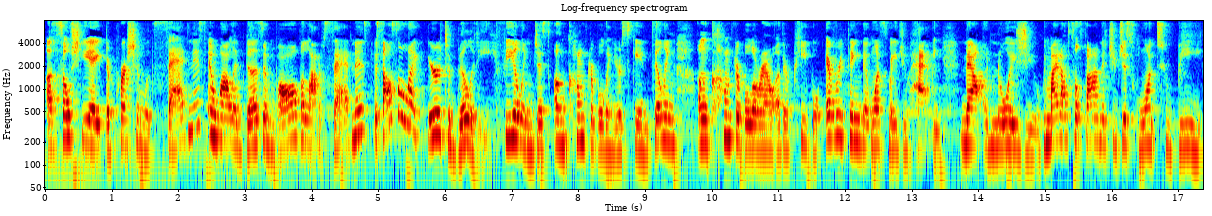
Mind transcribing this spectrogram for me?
associate depression with sadness. And while it does involve a lot of sadness, it's also like irritability, feeling just uncomfortable in your skin, feeling uncomfortable around other people. Everything that once made you happy now annoys you. You might also find that you just want to be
